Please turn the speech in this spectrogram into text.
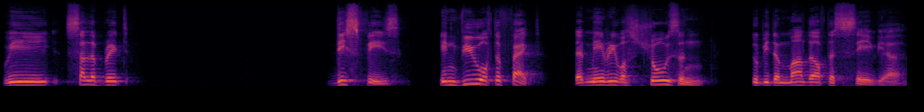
we celebrate this feast in view of the fact that Mary was chosen to be the mother of the Savior.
